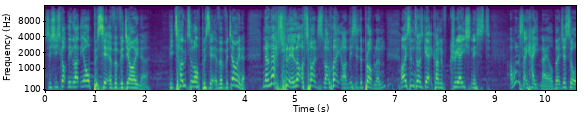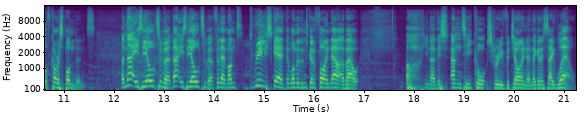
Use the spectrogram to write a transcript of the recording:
So she's got the like the opposite of a vagina. The total opposite of a vagina. Now, naturally, a lot of times it's like, wait on, this is the problem. I sometimes get kind of creationist, I want to say hate mail, but just sort of correspondence. And that is the ultimate, that is the ultimate for them. I'm really scared that one of them's going to find out about oh, you know, this anti corkscrew vagina, and they're going to say, well,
